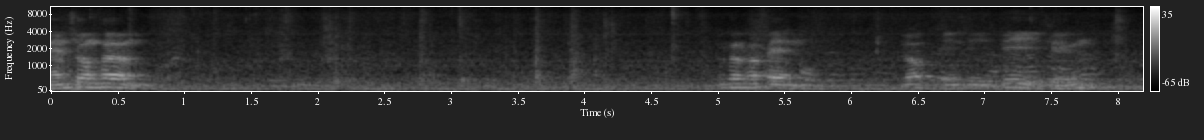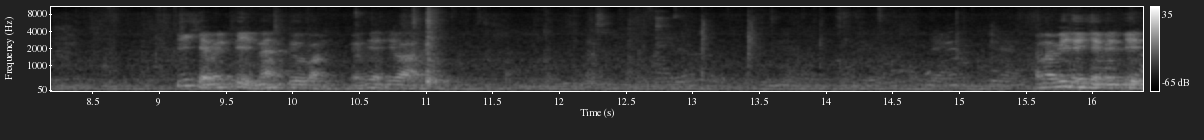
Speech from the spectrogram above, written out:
นั้นช่วงเพิ่มช่วงเพิ่มก็เป็นลบอินฟินิตี้ถึง พี่เขียนเป็นปิดนะ ดูก่อน เดี๋ยวพี่อธิบายทำไมพี่ถึงเขียนเป็นปิด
